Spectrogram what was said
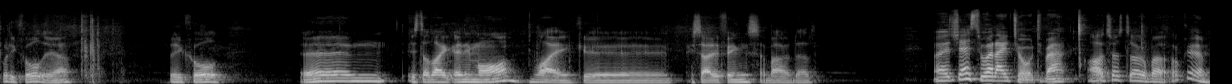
pretty cool, yeah. It's pretty cool. Um, is there like any more like uh, exciting things about that? Well, it's just what I talked about. I'll just talk about. Okay.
